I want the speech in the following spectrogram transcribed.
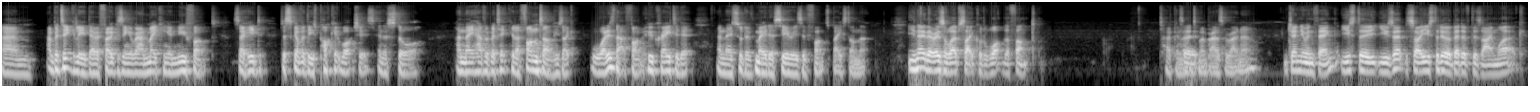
Um, and particularly, they were focusing around making a new font. So he'd discovered these pocket watches in a store, and they have a particular font on. He's like, "What is that font? Who created it?" And they sort of made a series of fonts based on that. You know, there is a website called What the Font typing that into my browser right now. Genuine thing. Used to use it. So I used to do a bit of design work.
